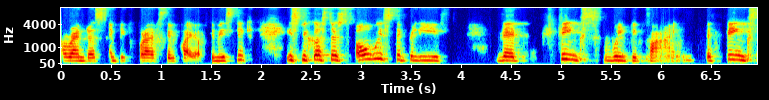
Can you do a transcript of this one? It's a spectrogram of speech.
horrendous, and people are still quite optimistic, is because there's always the belief that things will be fine, that things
